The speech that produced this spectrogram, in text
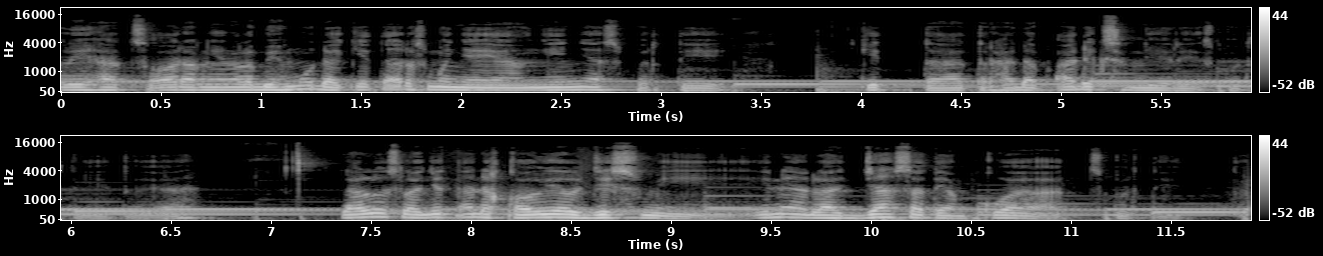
melihat seorang yang lebih muda kita harus menyayanginya seperti kita terhadap adik sendiri seperti itu ya. Lalu selanjutnya ada kawil jismi. Ini adalah jasad yang kuat seperti itu.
